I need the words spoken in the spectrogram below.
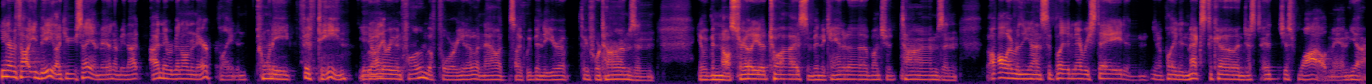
you never thought you'd be like you're saying, man. I mean, I I'd never been on an airplane in 2015. You know, right. I never even flown before. You know, and now it's like we've been to Europe three, four times, and you know we've been to Australia twice, and been to Canada a bunch of times, and all over the United States, played in every state, and you know played in Mexico, and just it just wild, man. Yeah.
